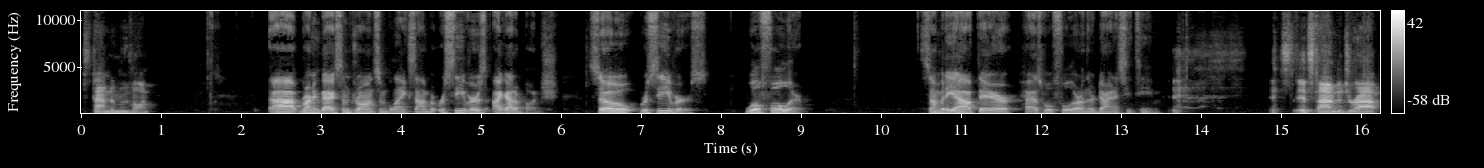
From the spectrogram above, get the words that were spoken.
it's time to move on. Uh, running backs, I'm drawing some blanks on, but receivers, I got a bunch. So receivers, Will Fuller. Somebody out there has Will Fuller on their dynasty team. it's it's time to drop.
